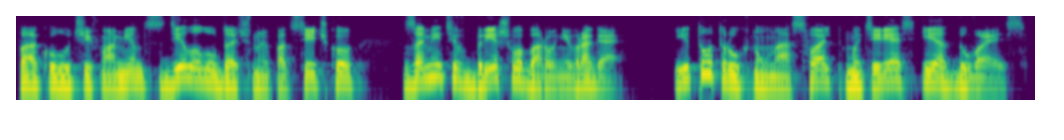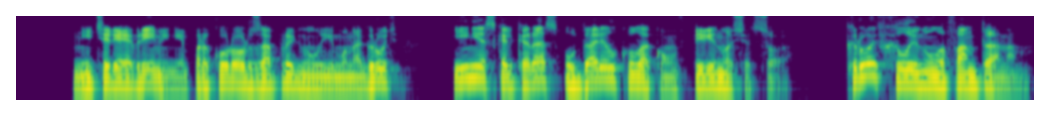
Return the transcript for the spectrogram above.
Пак, улучив момент, сделал удачную подсечку, заметив брешь в обороне врага. И тот рухнул на асфальт, матерясь и отдуваясь. Не теряя времени, прокурор запрыгнул ему на грудь и несколько раз ударил кулаком в переносицу. Кровь хлынула фонтаном,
